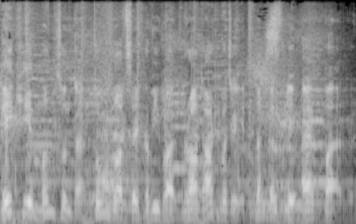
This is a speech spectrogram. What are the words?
देखिए मन सुंदर सोमवार से रविवार रात आठ बजे दंगल प्ले ऐप पर।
